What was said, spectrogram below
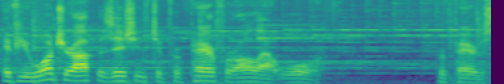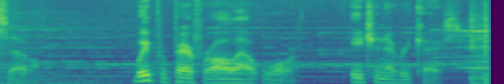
If you want your opposition to prepare for all-out war, prepare to settle. We prepare for all-out war each and every case.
